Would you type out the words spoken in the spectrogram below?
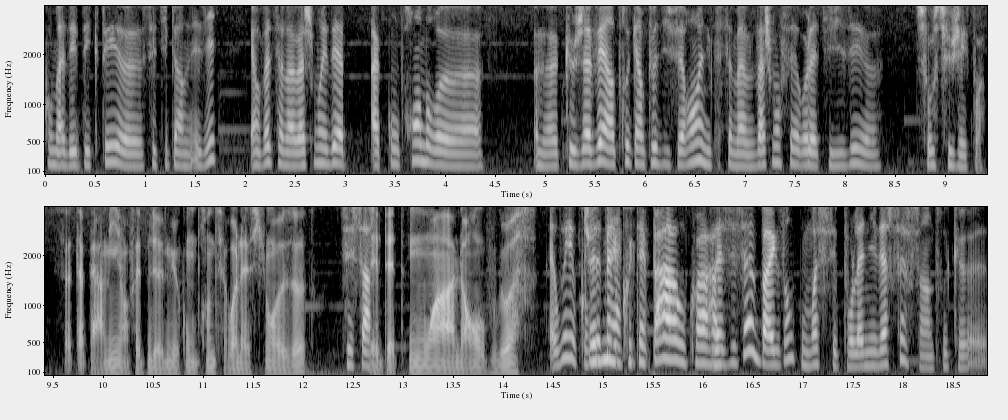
qu'on m'a détecté euh, cette hypermnésie. Et en fait, ça m'a vachement aidé à, à comprendre euh, euh, que j'avais un truc un peu différent et du coup, ça m'a vachement fait relativiser sur le sujet, quoi. Ça t'a permis en fait de mieux comprendre ses relations aux autres C'est ça. et d'être moins à leur en vouloir. Ah oui, Tu ne m'écoutais pas ou quoi Bah, c'est ça, par exemple, moi c'est pour l'anniversaire, c'est un truc euh,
